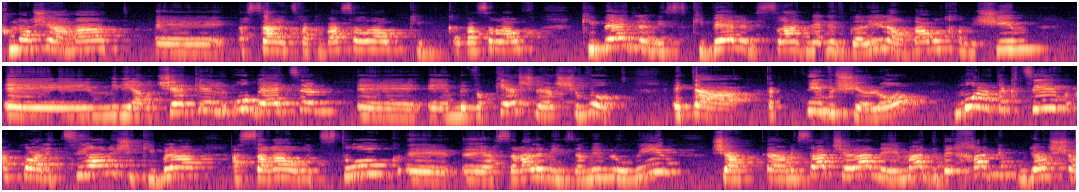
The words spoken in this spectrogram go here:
כמו שאמרת, השר יצחק וסרלאוף קיבל, קיבל למשרד נגב גליל 450 אה, מיליארד שקל, הוא בעצם אה, מבקש להשוות את התקציב שלו מול התקציב הקואליציוני שקיבלה השרה אורית סטרוק, השרה למיזמים לאומיים, שהמשרד שלה נעמד ב-1.3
